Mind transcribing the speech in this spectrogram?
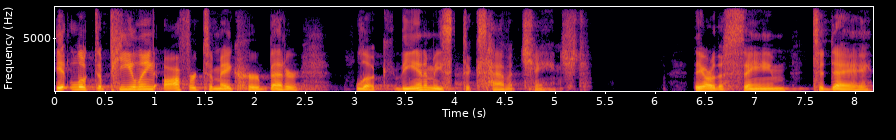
It looked appealing, offered to make her better. Look, the enemy's tactics haven't changed. They are the same today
